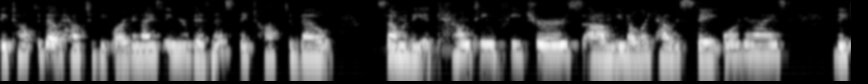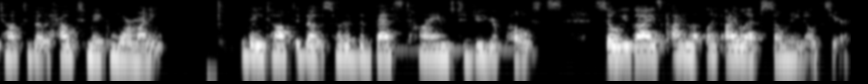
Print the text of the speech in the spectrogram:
They talked about how to be organized in your business. They talked about some of the accounting features, um, you know, like how to stay organized. They talked about how to make more money they talked about sort of the best times to do your posts. So you guys, I like I left so many notes here.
